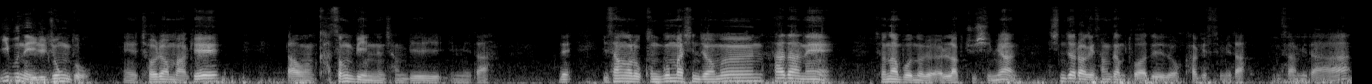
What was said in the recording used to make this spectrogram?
2분의 1 정도 예, 저렴하게 나온 가성비 있는 장비입니다. 네, 이상으로 궁금하신 점은 하단에 전화번호로 연락 주시면 친절하게 상담 도와드리도록 하겠습니다. 감사합니다.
